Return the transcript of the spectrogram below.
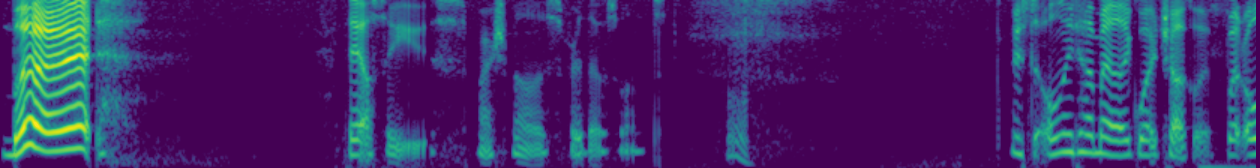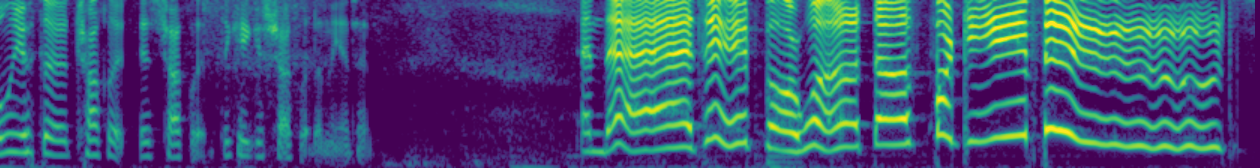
But they also use marshmallows for those ones. Hmm. It's the only time I like white chocolate, but only if the chocolate is chocolate. The cake is chocolate on the inside. And that's it for what the funky foods.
